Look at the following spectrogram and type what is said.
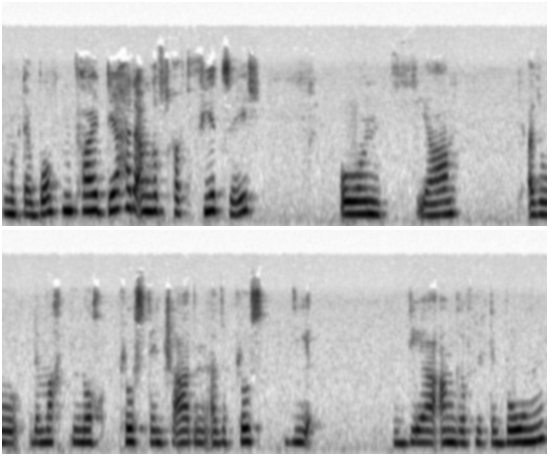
Dann kommt der Bombenfall, der hat Angriffskraft 40 und ja, also der macht noch plus den Schaden, also plus die der Angriff mit dem Bogen.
